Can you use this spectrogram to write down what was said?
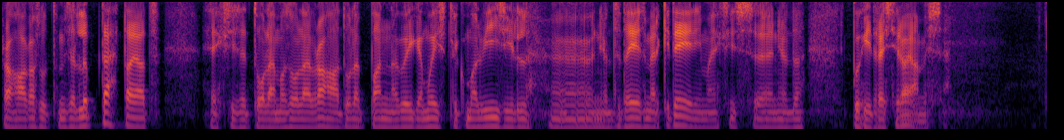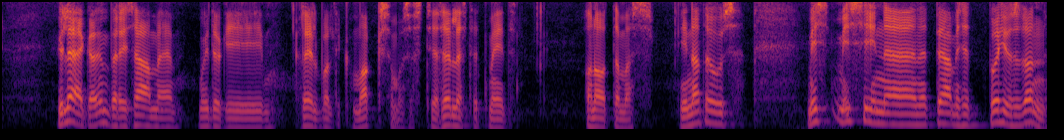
raha kasutamisel lõpptähtajad, ehk siis, et olemasolev raha tuleb panna kõige mõistlikumal viisil nii-öelda seda eesmärki teenima, ehk siis nii-öelda põhitrassi rajamisse. üle ega ümber ei saa me muidugi Rail Balticu maksumusest ja sellest, et meid on ootamas hinnatõus. mis, mis siin äh, need peamised põhjused on?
